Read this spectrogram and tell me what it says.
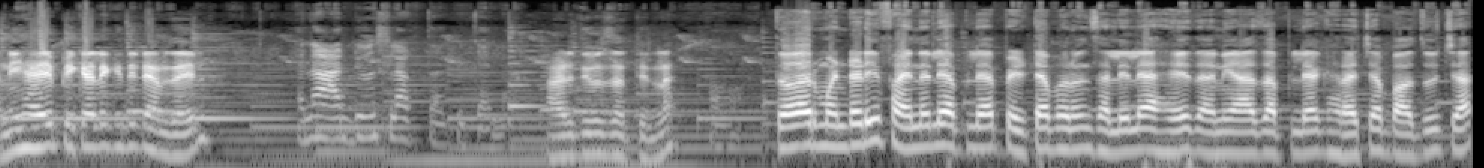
आणि हे पिकायला किती टाइम जाईल? आठ दिवस लागतात पिकायला. आठ दिवस जातील ना. तर मंडळी फायनली आपल्या पेट्या भरून झालेल्या आहेत आणि आज आपल्या घराच्या बाजूच्या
